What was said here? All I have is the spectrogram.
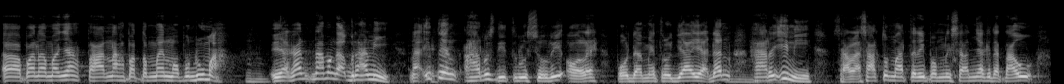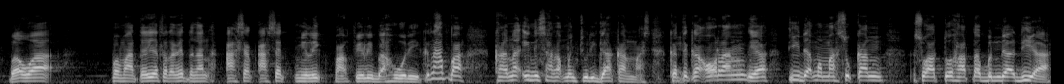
uh, apa namanya tanah, apartemen maupun rumah, hmm. ya kan? Kenapa nggak berani? Nah itu yang harus ditelusuri oleh Polda Metro Jaya dan hmm. hari ini salah satu materi pemeriksaannya kita tahu bahwa pematerian terkait dengan aset-aset milik Pak Firly Bahuri. Kenapa? Karena ini sangat mencurigakan, Mas. Ketika orang ya tidak memasukkan suatu harta benda dia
